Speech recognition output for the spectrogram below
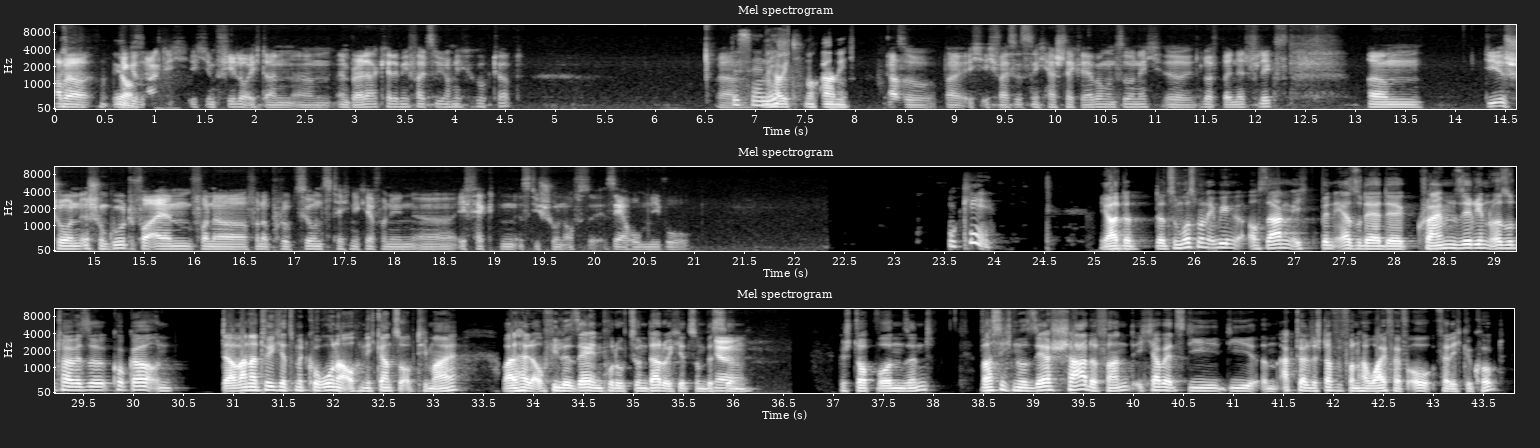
Aber wie Ja. gesagt, ich, ich empfehle euch dann ähm, Umbrella Academy, falls ihr die noch nicht geguckt habt. Ähm, Bisher Nee, habe ich nicht. noch gar nicht. Also bei, ich, ich weiß jetzt nicht, Hashtag Werbung und so nicht, äh, läuft bei Netflix. Ähm, die ist schon, ist schon gut, vor allem von der, von der Produktionstechnik her, von den äh, Effekten ist die schon auf sehr, sehr hohem Niveau. Okay. Ja, da, dazu muss man irgendwie auch sagen, ich bin eher so der, der Crime-Serien oder so teilweise Gucker und da war natürlich jetzt mit Corona auch nicht ganz so optimal, weil halt auch viele Serienproduktionen dadurch jetzt so ein bisschen gestoppt worden sind. Was ich nur sehr schade fand, ich habe jetzt die, die ähm, aktuelle Staffel von Hawaii 5.0 fertig geguckt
